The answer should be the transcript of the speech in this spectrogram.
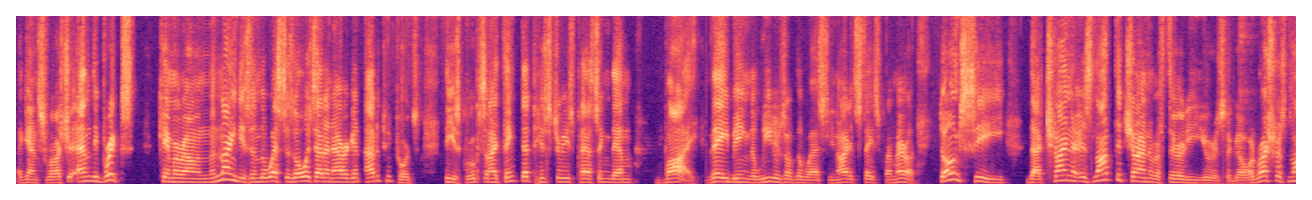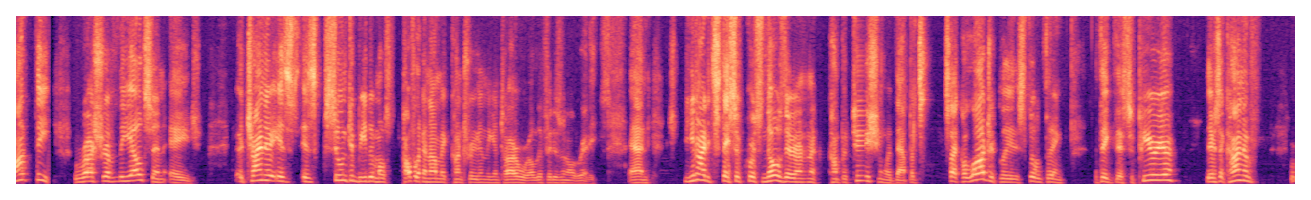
against Russia and the BRICS came around in the 90s. And the West has always had an arrogant attitude towards these groups. And I think that history is passing them by, they being the leaders of the West, the United States primarily, don't see that China is not the China of 30 years ago, and Russia is not the Russia of the Yeltsin age. Uh, China is is soon to be the most powerful economic country in the entire world, if it isn't already. And the United States, of course, knows they're in a competition with that, but psychologically, they still think I think they're superior. There's a kind of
